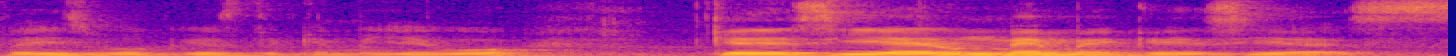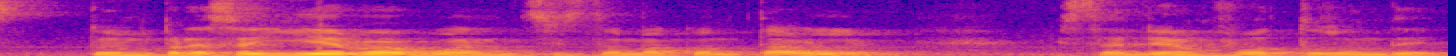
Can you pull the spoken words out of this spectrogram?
Facebook este que me llegó que decía, era un meme que decía, "S- tu empresa lleva buen sistema contable y salían fotos donde,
